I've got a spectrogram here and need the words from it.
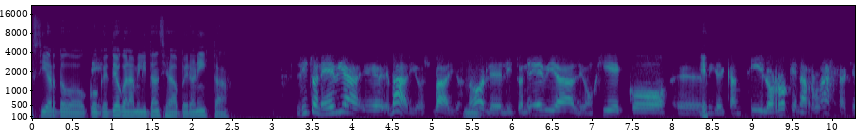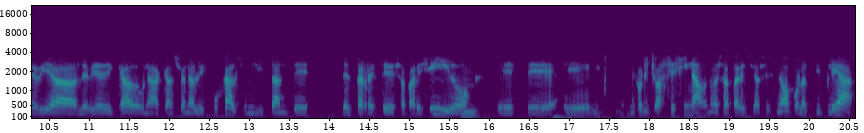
cierto coqueteo con la militancia peronista. Lito Nevia, eh, varios, varios, ¿no? Mm. Lito Nevia, León Gieco, eh, Miguel Cantilo, Roque Narvaja, que había, le había dedicado una canción a Luis Pujal, su militante del PRT desaparecido, mm. este, eh, mejor dicho, asesinado, no desaparecido, asesinado por la AAA.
